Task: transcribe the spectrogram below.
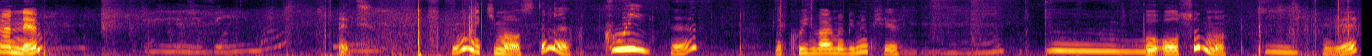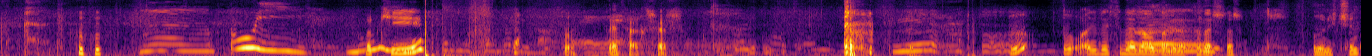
Annem. Evet. Hı, Mickey Mouse değil mi? Queen. He? McQueen var mı bilmiyorum ki. Bu. Bu olsun mu? Evet. Bakayım. Hı, Evet arkadaşlar. O resimlerini aldım arkadaşlar. Onun için.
